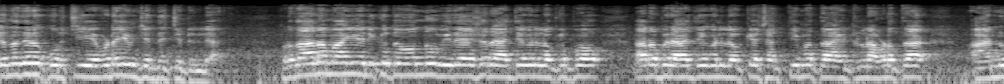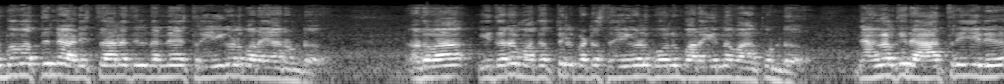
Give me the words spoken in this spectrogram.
എന്നതിനെക്കുറിച്ച് എവിടെയും ചിന്തിച്ചിട്ടില്ല. പ്രധാനമായും എനിക്ക് തോന്നുന്നു വിദേശ രാജ്യങ്ങളിലൊക്കെ ഇപ്പോൾ അറബ് രാജ്യങ്ങളിലൊക്കെ ശക്തിമത്തായിട്ടുള്ള അവിടുത്തെ അനുഭവത്തിന്റെ അടിസ്ഥാനത്തിൽ തന്നെ സ്ത്രീകൾ പറയാറുണ്ട്. അഥവാ ഇതര മതത്തിൽപ്പെട്ട സ്ത്രീകൾ പോലും പറയുന്ന വാക്കുണ്ട്. ഞങ്ങൾക്ക് രാത്രിയിൽ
